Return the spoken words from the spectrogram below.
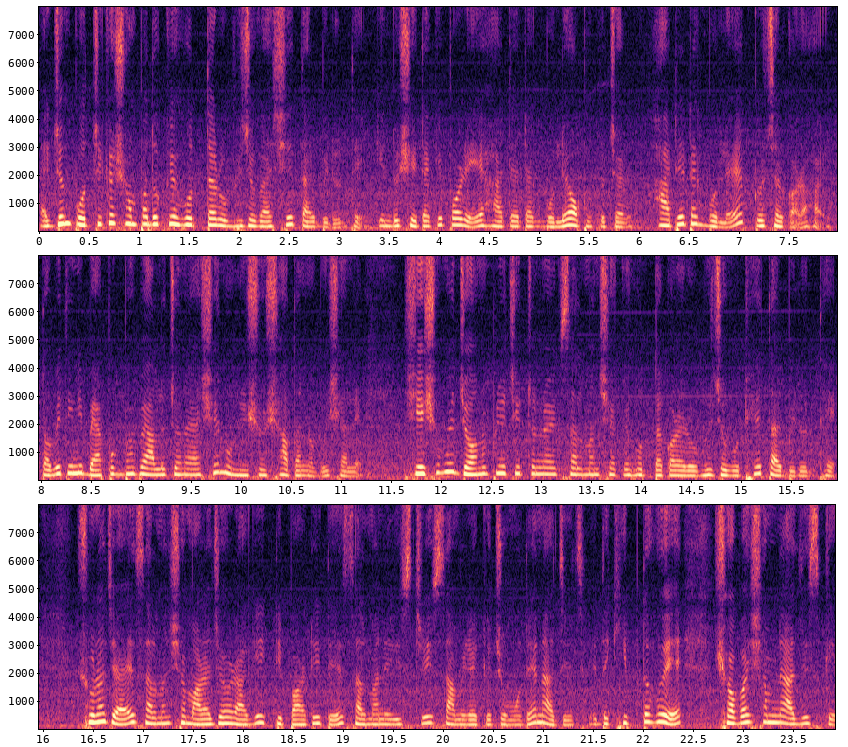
একজন পত্রিকা সম্পাদককে হত্যার অভিযোগ আসে তার বিরুদ্ধে, কিন্তু সেটাকে পরে হার্ট অ্যাটাক বলে অপপ্রচার, হার্ট অ্যাটাক বলে প্রচার করা হয়। তবে তিনি ব্যাপকভাবে আলোচনায় আসেন উনিশশো সাতানব্বই সালে। সে সময় জনপ্রিয় চিত্রনায়ক সালমান শাহকে হত্যা করার অভিযোগ ওঠে তার বিরুদ্ধে। শোনা যায়, সালমান শাহ মারা যাওয়ার আগে একটি পার্টিতে সালমানের স্ত্রী সামিরাকে চুমু দেন আজিজ। এতে ক্ষিপ্ত হয়ে সবার সামনে আজিজকে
